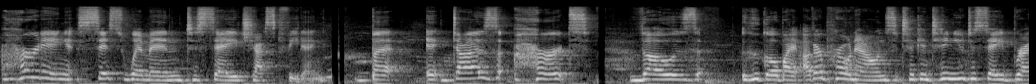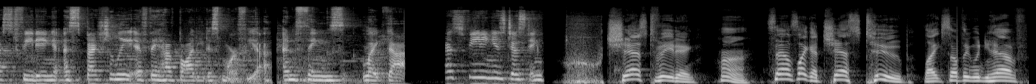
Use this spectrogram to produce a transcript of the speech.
hurting cis women to say chest feeding, but it does hurt those who go by other pronouns to continue to say breastfeeding, especially if they have body dysmorphia and things like that. Breastfeeding is just in- chest feeding. Huh. Sounds like a chest tube, like something when you have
